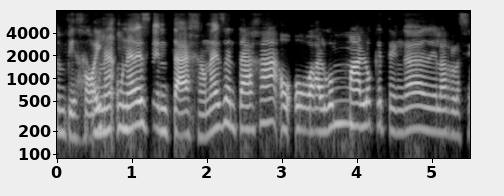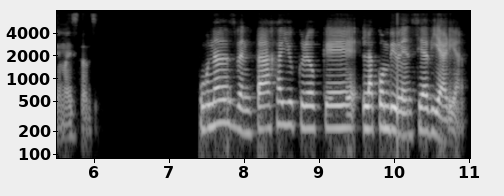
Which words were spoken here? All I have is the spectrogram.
Tú empiezas. Una, una desventaja, una desventaja o, o algo malo que tenga de la relación a distancia. Una desventaja, yo creo que la convivencia diaria.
